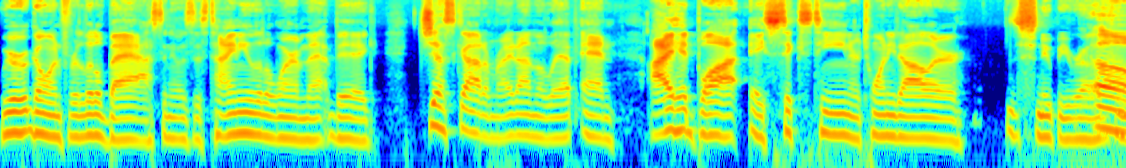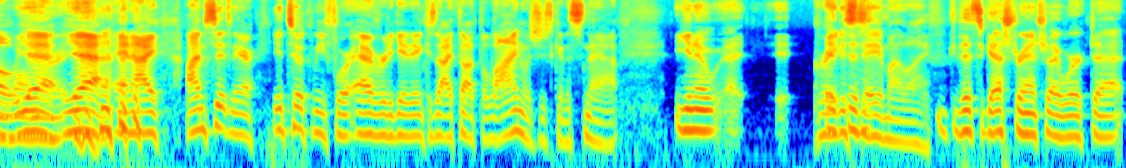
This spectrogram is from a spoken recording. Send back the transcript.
we were going for a little bass, and it was this tiny little worm that big. Just got him right on the lip. And I had bought a 16 or $20 Snoopy rod. Oh yeah, yeah. and I I'm sitting there. It took me forever to get in because I thought the line was just gonna snap. You know, uh, Greatest It- day of my life. this guest ranch I worked at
